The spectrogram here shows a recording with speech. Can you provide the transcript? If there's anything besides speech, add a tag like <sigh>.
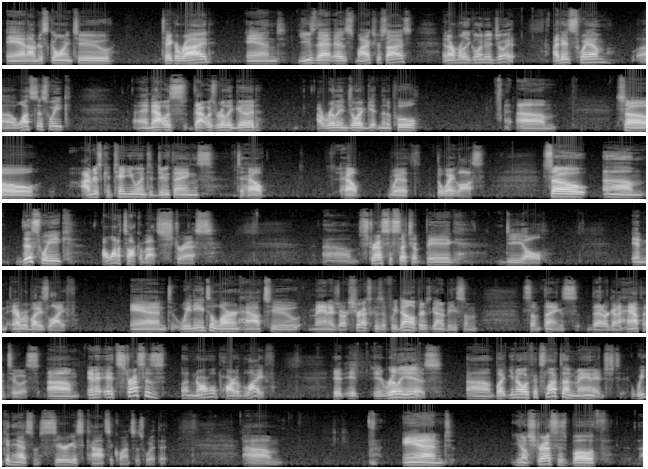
And I'm just going to take a ride and use that as my exercise. And I'm really going to enjoy it. I did swim uh, once this week, and that was that was really good. I really enjoyed getting in the pool. Um, so I'm just continuing to do things to help help with the weight loss. So um, this week I want to talk about stress. Um, stress is such a big deal in everybody's life and we need to learn how to manage our stress because if we don't, there's going to be some some things that are going to happen to us. Um, and it, it, stress is a normal part of life. It it, it really is. Um, but you know, if it's left unmanaged, we can have some serious consequences with it. Um, and you know, stress is both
